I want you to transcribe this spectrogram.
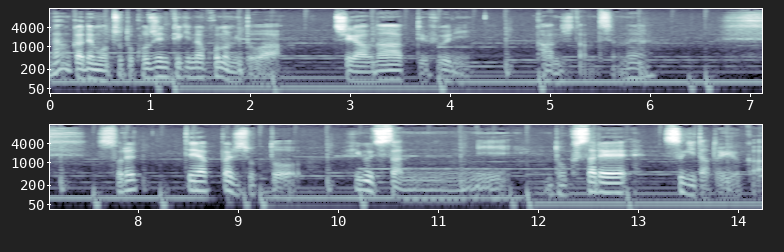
なんかでもちょっと個人的な好みとは違うなっていうふうに感じたんですよねそれってやっぱりちょっと樋口さんに毒されすぎたというか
